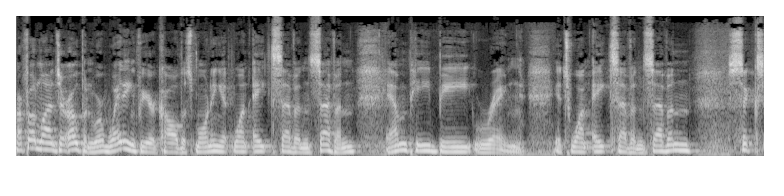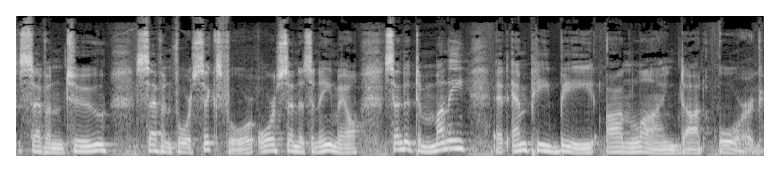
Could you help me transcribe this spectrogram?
our phone lines are open. We're waiting for your call this morning at one eight seven seven MPB ring. It's one eight seven seven six seven two seven four six four, or send us an email. Send it to money at mpbonline.org.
